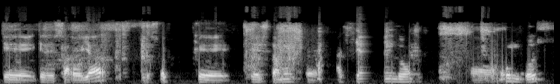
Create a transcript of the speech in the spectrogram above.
que, que desarrollar, eso que, estamos haciendo juntos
